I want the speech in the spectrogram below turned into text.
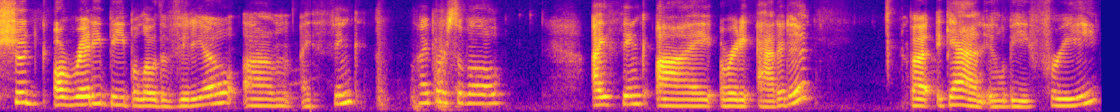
should already be below the video. Um, I think, hi Percival, I think I already added it, but again, it'll be free.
